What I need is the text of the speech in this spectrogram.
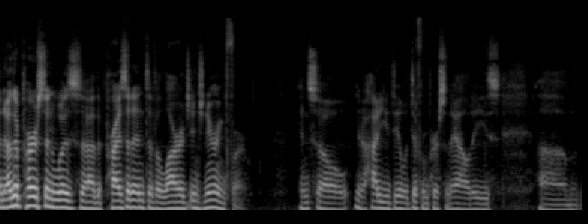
Another person was uh, the president of a large engineering firm. And so you know how do you deal with different personalities? Um,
